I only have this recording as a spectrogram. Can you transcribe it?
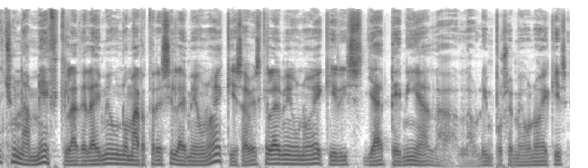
hecho una mezcla de la M1 Mark III y la M1X. Sabéis que la M1X ya tenía, la, Olympus M1X,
